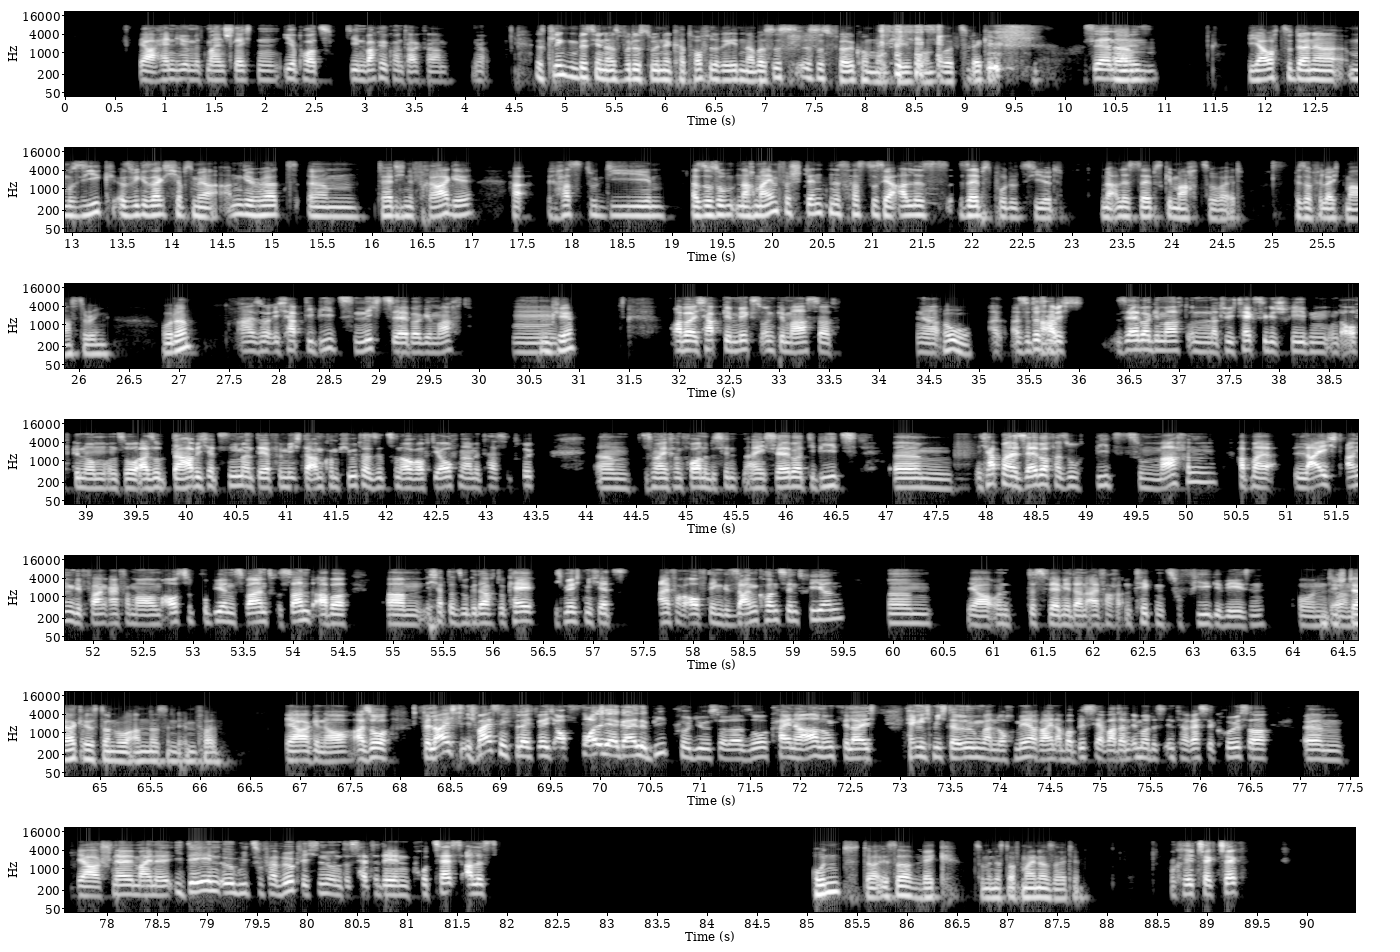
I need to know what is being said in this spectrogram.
ja, Handy und mit meinen schlechten Earpods, die einen Wackelkontakt haben. Ja. Es klingt ein bisschen, als würdest du in eine Kartoffel reden, aber es ist, es ist vollkommen okay für unsere Zwecke. Sehr nice. Ähm, ja, auch zu deiner Musik. Also wie gesagt, ich habe es mir angehört. Ähm, da hätte ich eine Frage. Ha hast du die also so nach meinem Verständnis hast du es ja alles selbst produziert und alles selbst gemacht soweit. Bis auf vielleicht Mastering, oder? Also ich habe die Beats nicht selber gemacht. Mhm. Okay. Aber ich habe gemixt und gemastert. Ja. Oh. Also das habe ich selber gemacht und natürlich Texte geschrieben und aufgenommen und so. Also da habe ich jetzt niemand, der für mich da am Computer sitzt und auch auf die Aufnahmetaste drückt. Ähm, das mache ich von vorne bis hinten eigentlich selber. Die Beats ähm, ich habe mal selber versucht, Beats zu machen, habe mal leicht angefangen, einfach mal um auszuprobieren. Es war interessant, aber ähm, ich habe dann so gedacht, okay, ich möchte mich jetzt einfach auf den Gesang konzentrieren. Ähm, ja, und das wäre mir dann einfach ein Ticken zu viel gewesen. Und, die ähm, Stärke ist dann woanders in dem Fall. Ja, genau. Also vielleicht, ich weiß nicht, vielleicht wäre ich auch voll der geile Beat-Producer oder so, keine Ahnung. Vielleicht hänge ich mich da irgendwann noch mehr rein, aber bisher war dann immer das Interesse größer, ähm, ja, schnell meine Ideen irgendwie zu verwirklichen und das hätte den Prozess alles. Und da ist er weg, zumindest auf meiner Seite. Okay, check, check.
